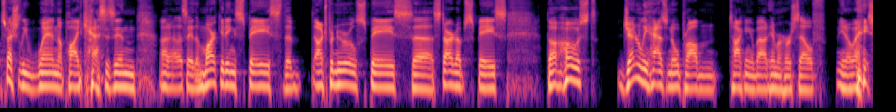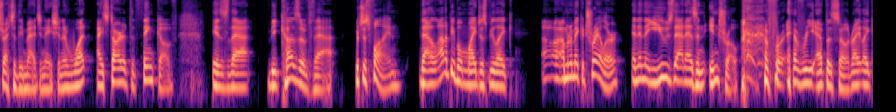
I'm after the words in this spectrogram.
especially when a podcast is in, let's say the marketing space, the entrepreneurial space, uh, startup space, the host generally has no problem talking about him or herself, you know, any stretch of the imagination. And what I started to think of is that because of that, which is fine, that a lot of people might just be like, uh, I'm going to make a trailer. And then they use that as an intro for every episode, right? Like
